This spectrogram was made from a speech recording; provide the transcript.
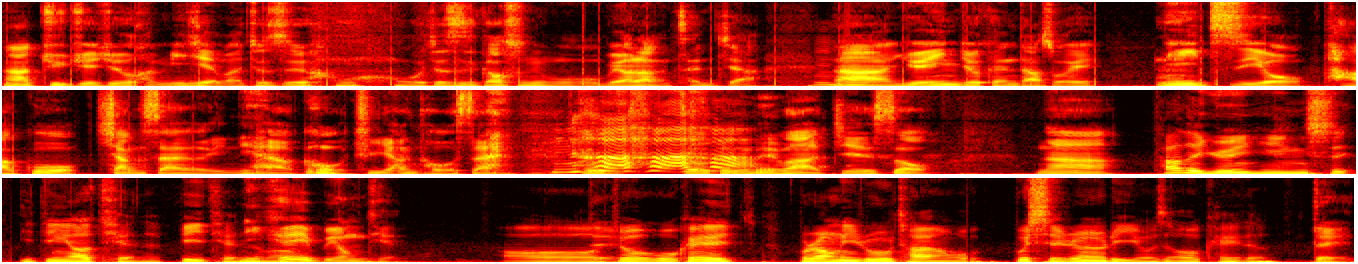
那拒绝就很明显嘛，就是我我就是告诉你我我不要让你参加。嗯、那原因你就可能打说，哎、欸，你只有爬过象山而已，你还要跟我去羊头山，就可能没办法接受。那他的原因是一定要填的，必填的。你可以不用填。哦，就我可以不让你入团，我不写任何理由是 OK 的。对，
